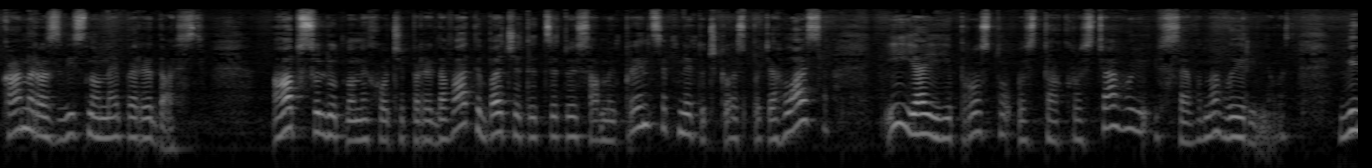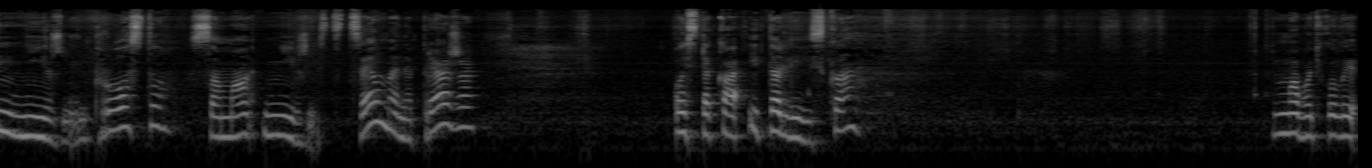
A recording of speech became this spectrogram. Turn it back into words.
камера, звісно, не передасть. Абсолютно не хоче передавати. Бачите, це той самий принцип. Ниточка ось потяглася, і я її просто ось так розтягую, і все, вона вирівнялась. Він ніжний, просто сама ніжність. Це у мене пряжа ось така італійська. Мабуть, коли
